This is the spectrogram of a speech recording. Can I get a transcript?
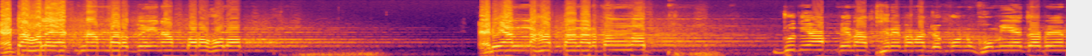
এটা হলো এক নাম্বার, দুই নাম্বার হলো, এরে আল্লাহ তালার বাংলত যদি আপনি রাতের বেলা যখন ঘুমিয়ে যাবেন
